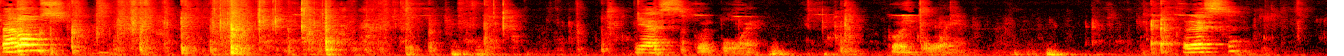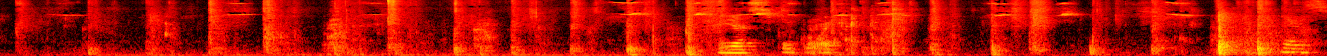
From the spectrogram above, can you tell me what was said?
Balance. Yes, good boy. Good boy. Rest. Yes, good boy. Yes.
